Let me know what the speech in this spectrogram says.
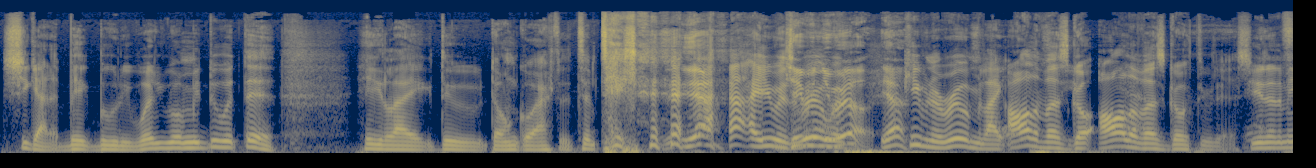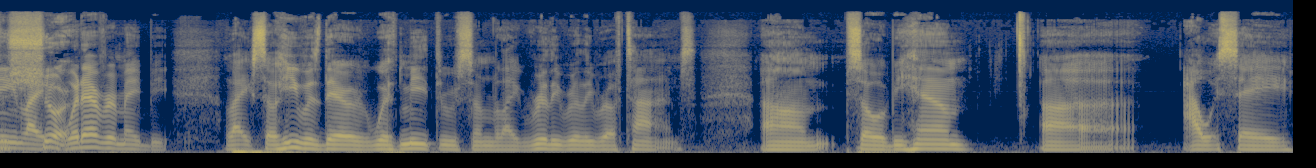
she got a big booty. What do you want me to do with this? He like, dude, don't go after the temptation. Yeah. he was Keeping real, with real, yeah. keeping it real. with me. Like all of us go, all of us go through this. You know what I For mean? Like sure. whatever it may be. Like so, he was there with me through some like really really rough times. Um, so it'd be him. Uh, I would say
